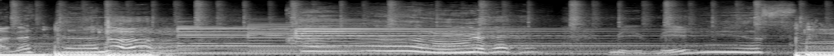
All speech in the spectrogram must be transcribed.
あなたの声耳を澄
